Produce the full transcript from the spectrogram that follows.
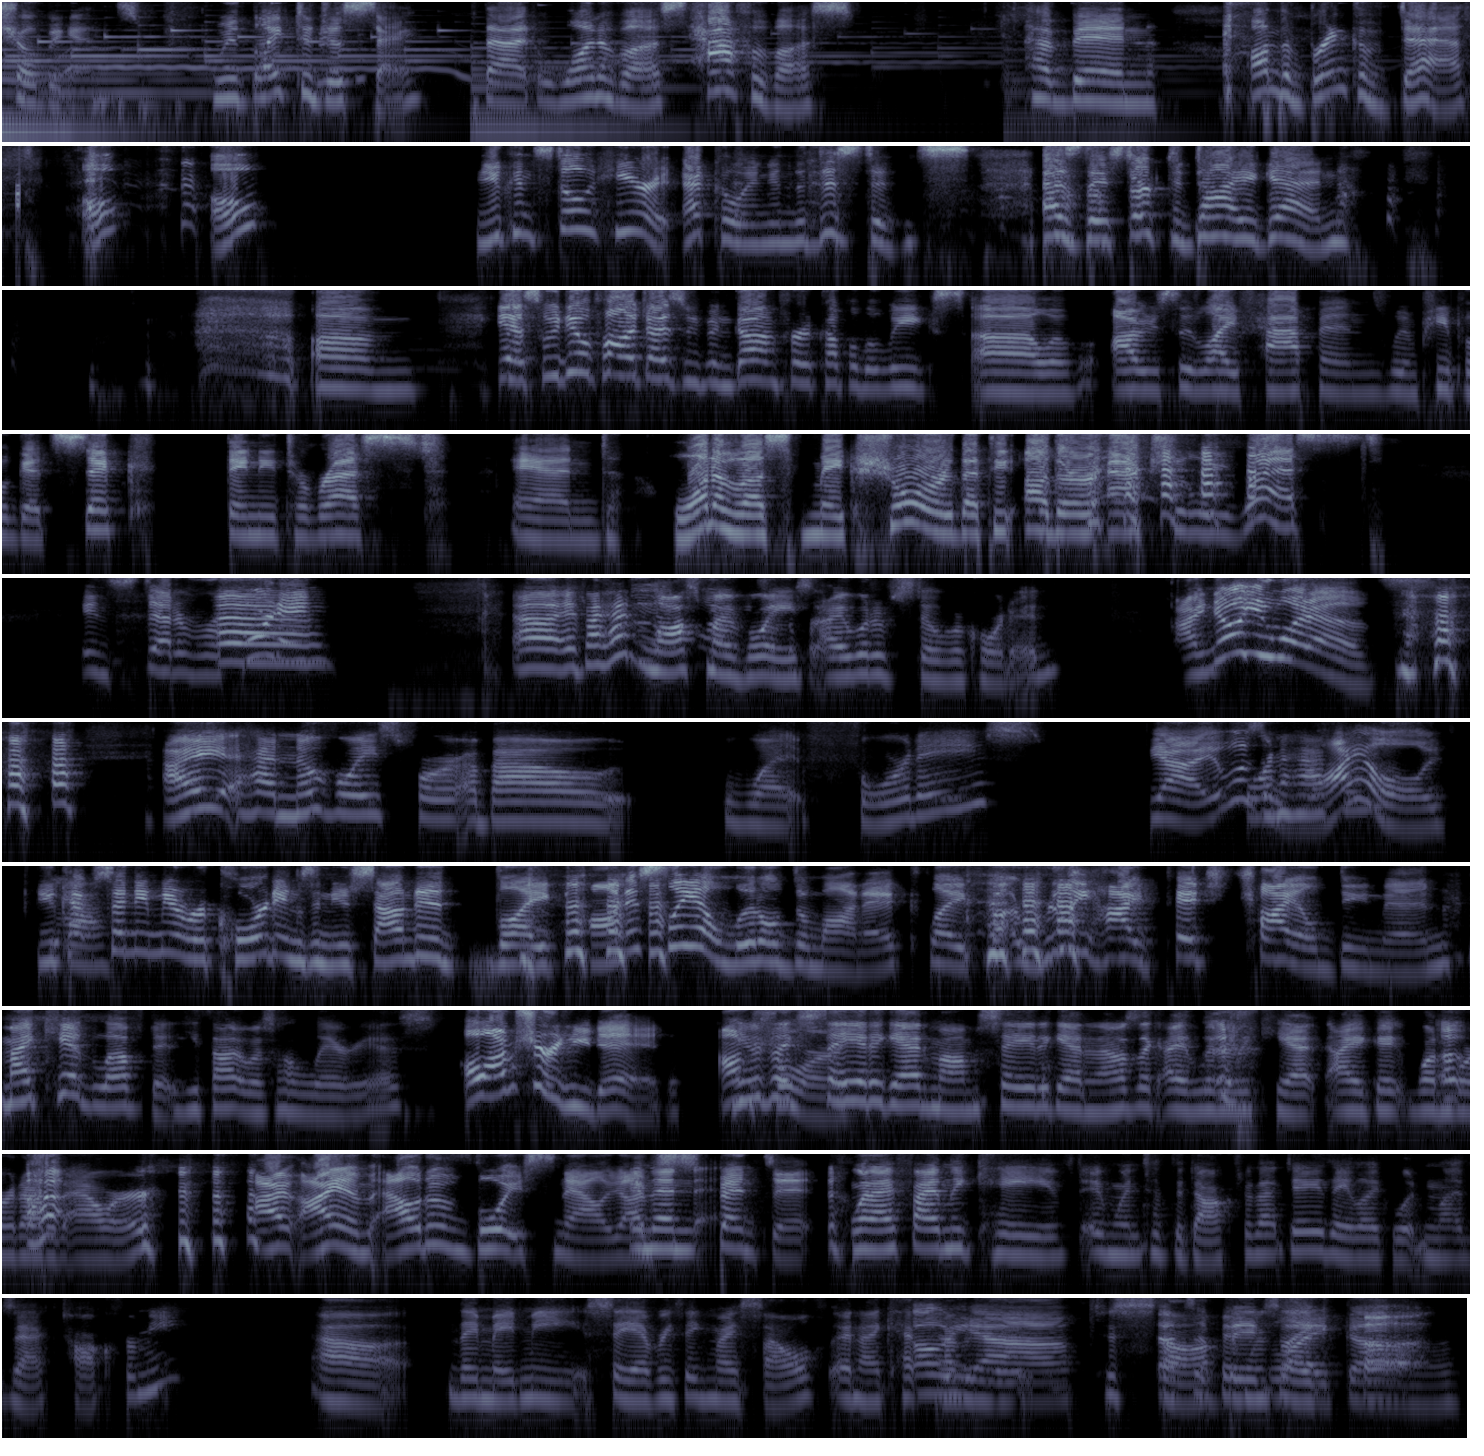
show begins, we'd like to just say that one of us, half of us, have been on the brink of death. Oh, oh. You can still hear it echoing in the distance as they start to die again. um, yes, we do apologize. We've been gone for a couple of weeks. Uh, obviously, life happens when people get sick, they need to rest. And one of us makes sure that the other actually rests instead of recording. Uh, uh, if I hadn't lost my voice, I would have still recorded. I know you would have. I had no voice for about what four days. Yeah, it was a a while. You Yeah. kept sending me recordings and you sounded like honestly a little demonic, like a really high pitched child demon. My kid loved it. He thought it was hilarious. Oh, I'm sure he did. I'm he was sure. like, "Say it again, mom. Say it again." And I was like, "I literally can't. I get one Uh, word out of hour." I, I am out of voice now. I've And then- spent it. when I finally caved and went to the doctor that day, they like wouldn't let Zach talk for me. Uh, they made me say everything myself, and I kept Oh having yeah. to, to That's stop. a and big was like, "Ugh." um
